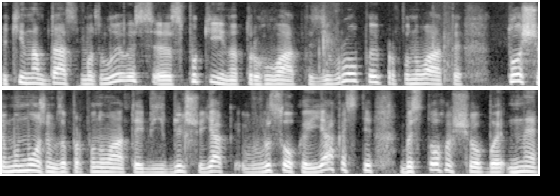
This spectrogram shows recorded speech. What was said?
який нам дасть можливість е, спокійно торгувати з Європою, пропонувати. То, що ми можемо запропонувати в більш як високої якості, без того, щоб не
